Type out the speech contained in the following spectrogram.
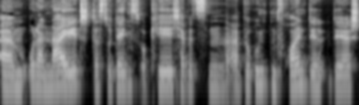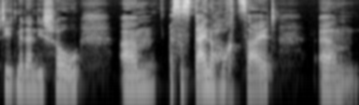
ähm, oder Neid, dass du denkst, okay, ich habe jetzt einen äh, berühmten Freund, der, der stiehlt mir dann die Show. Ähm, es ist deine Hochzeit. Ähm,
